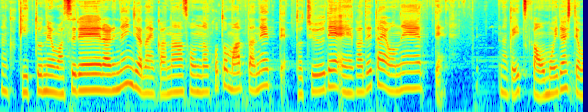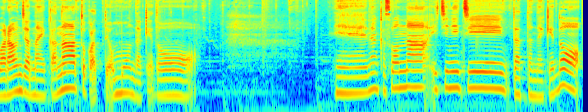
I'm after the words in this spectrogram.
なんかきっとね忘れられないんじゃないかな。そんなこともあったねって。途中で映画出たよねって。なんかいつか思い出して笑うんじゃないかなとかって思うんだけど。ねなんかそんな一日だったんだけど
